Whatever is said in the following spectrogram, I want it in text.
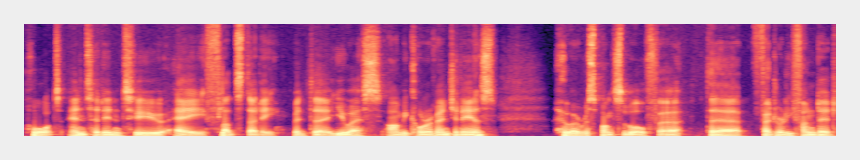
port entered into a flood study with the US Army Corps of Engineers, who are responsible for the federally funded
